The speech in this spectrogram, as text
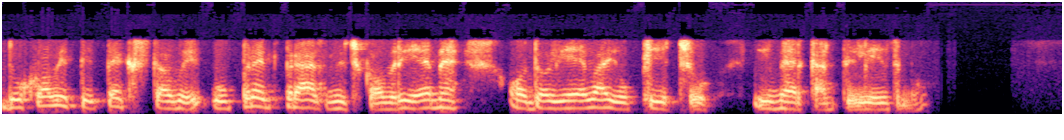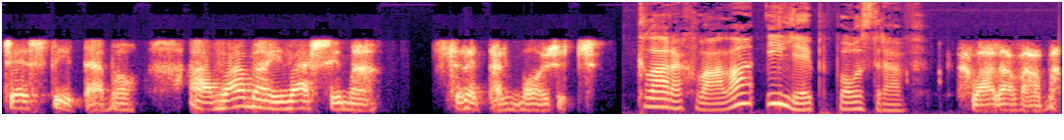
duhoviti tekstovi u predprazničko vrijeme odoljevaju kiču i merkantilizmu. Čestitamo, a vama i vašima sretan Božić. Klara, hvala i lijep pozdrav. Hvala vama.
